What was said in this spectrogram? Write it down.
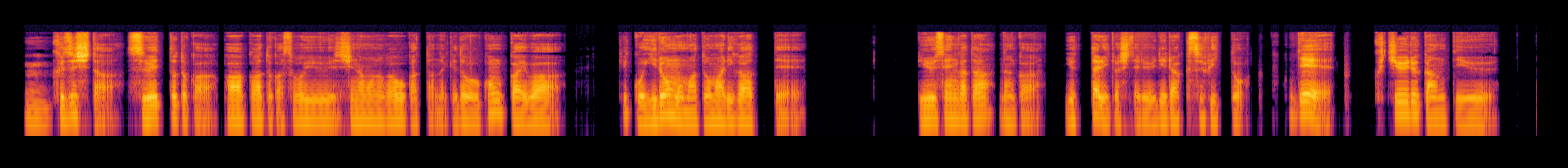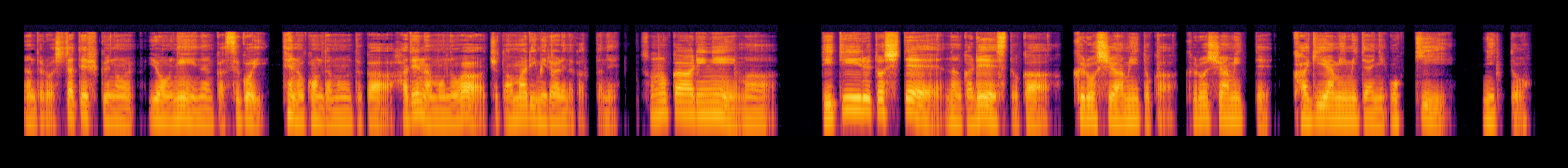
うん。崩したスウェットとかパーカーとかそういう品物が多かったんだけど、今回は結構色もまとまりがあって、流線型なんかゆったりとしてるリラックスフィット。で、クチュール感っていう、なんだろう、仕立て服のようになんかすごい手の込んだものとか派手なものはちょっとあまり見られなかったね。その代わりに、まあ、ディティールとしてなんかレースとかクロシュ編みとか、クロシュ編みって鍵編みみたいに大きいニット、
